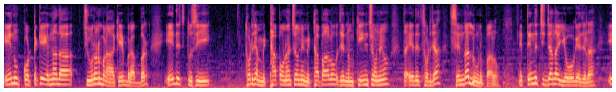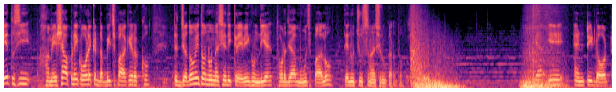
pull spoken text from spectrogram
ਇਹਨੂੰ ਕੁੱਟ ਕੇ ਇਹਨਾਂ ਦਾ ਚੂਰਨ ਬਣਾ ਕੇ ਬਰਾਬਰ ਇਹਦੇ ਚ ਤੁਸੀਂ ਥੋੜਾ ਜਿਹਾ ਮਿੱਠਾ ਪਾਉਣਾ ਚਾਹੁੰਦੇ ਹੋ ਮਿੱਠਾ ਪਾ ਲਓ। ਜੇ ਨਮਕੀਨ ਚਾਹੁੰਦੇ ਹੋ ਤਾਂ ਇਹਦੇ ਚ ਥੋੜਾ ਜਿਹਾ ਸਿੰਦਾ ਲੂਣ ਪਾ ਲਓ। ਇਹ ਤਿੰਨ ਚੀਜ਼ਾਂ ਦਾ ਯੋਗ ਹੈ ਜਿਹੜਾ। ਇਹ ਤੁਸੀਂ ਹਮੇਸ਼ਾ ਆਪਣੇ ਕੋਲ ਇੱਕ ਡੱਬੀ ਚ ਪਾ ਕੇ ਰੱਖੋ। ਤੇ ਜਦੋਂ ਵੀ ਤੁਹਾਨੂੰ ਨਸ਼ੇ ਦੀ ਕ੍ਰੇਵਿੰਗ ਹੁੰਦੀ ਹੈ ਥੋੜਾ ਜਿਹਾ ਮੂੰਹ ਚ ਪਾ ਲਓ ਤੇ ਇਹਨੂੰ ਚੂਸਣਾ ਸ਼ੁਰੂ ਕਰ ਦਿਓ। ਕਿਆ ਇਹ ਐਂਟੀਡੋਟ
